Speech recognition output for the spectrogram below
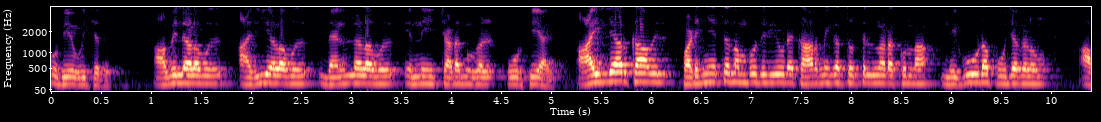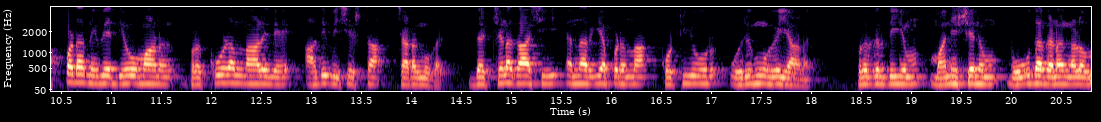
ഉപയോഗിച്ചത്. അവിലളവ് അരിയളവ് നെല്ലളവ് എന്നീ ചടങ്ങുകൾ പൂർത്തിയായി. ആയില്യാർക്കാവിൽ പടിഞ്ഞേറ്റ നമ്പൂതിരിയുടെ കാർമ്മികത്വത്തിൽ നടക്കുന്ന നിഗൂഢ പൂജകളും അപ്പട നിവേദ്യവുമാണ് പ്രക്കൂഴം നാളിലെ അതിവിശിഷ്ട ചടങ്ങുകൾ. ദക്ഷിണകാശി എന്നറിയപ്പെടുന്ന കൊട്ടിയൂർ ഒരുങ്ങുകയാണ്. പ്രകൃതിയും മനുഷ്യനും ഭൂതഗണങ്ങളും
